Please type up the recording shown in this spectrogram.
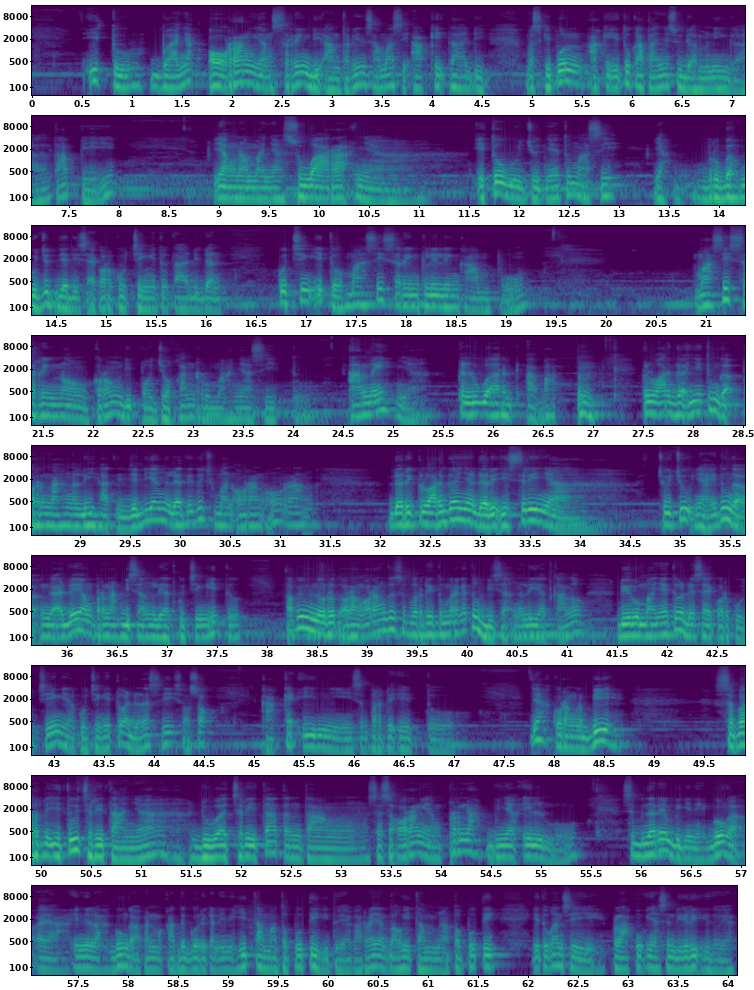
Itu banyak orang yang sering dianterin sama si Aki tadi. Meskipun Aki itu katanya sudah meninggal. Tapi yang namanya suaranya itu wujudnya itu masih ya berubah wujud jadi seekor kucing itu tadi dan kucing itu masih sering keliling kampung masih sering nongkrong di pojokan rumahnya situ anehnya keluar apa keluarganya itu nggak pernah ngelihat. Jadi yang ngelihat itu cuma orang-orang. Dari keluarganya dari istrinya cucunya itu nggak nggak ada yang pernah bisa ngelihat kucing itu. Tapi menurut orang-orang tuh seperti itu mereka tuh bisa ngelihat kalau di rumahnya itu ada seekor kucing ya kucing itu adalah si sosok kakek ini seperti itu. Ya kurang lebih Seperti itu ceritanya, dua cerita tentang seseorang yang pernah punya ilmu. Sebenarnya begini, gue nggak ya inilah gue nggak akan mengkategorikan ini hitam atau putih gitu ya, karena yang tahu hitam atau putih itu kan si pelakunya sendiri gitu ya.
